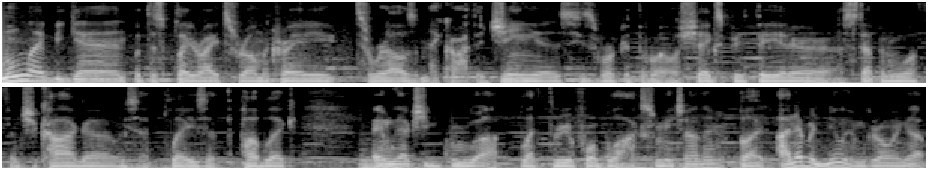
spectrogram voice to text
Moonlight began with this playwright, Tarell McCraney. Tarell's a MacArthur genius. He's worked at the Royal Shakespeare Theater, uh, Steppenwolf in Chicago. He's had plays at the Public. And we actually grew up like three or four blocks from each other. But I never knew him growing up.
